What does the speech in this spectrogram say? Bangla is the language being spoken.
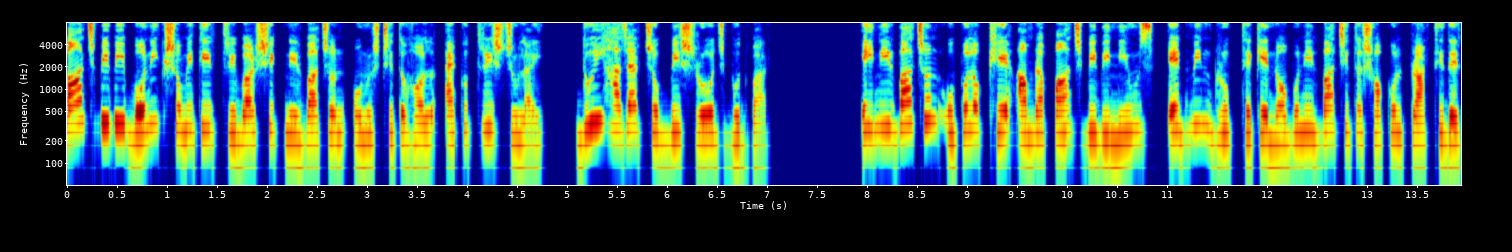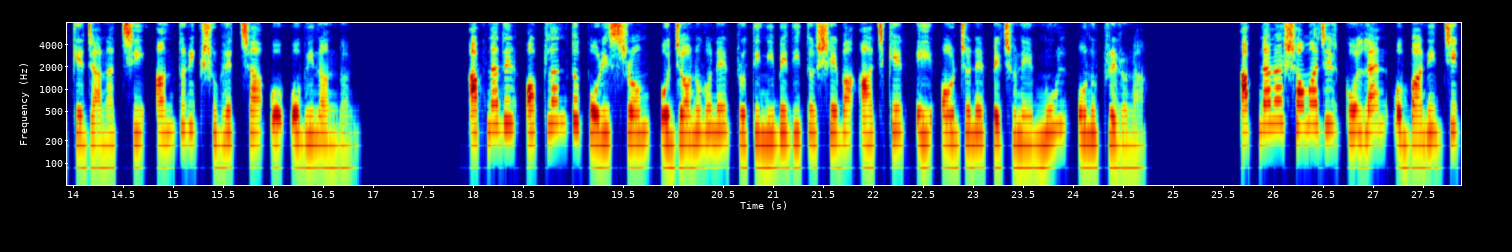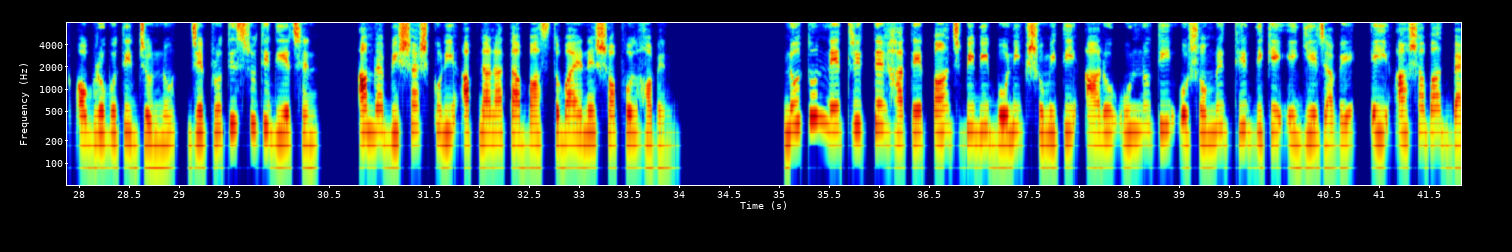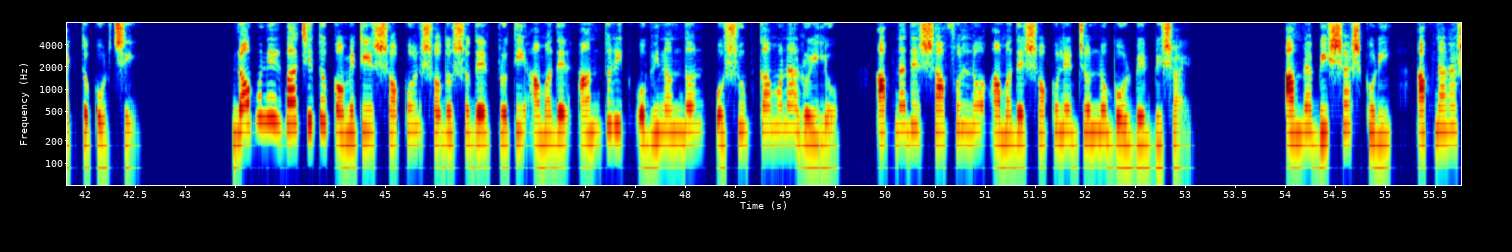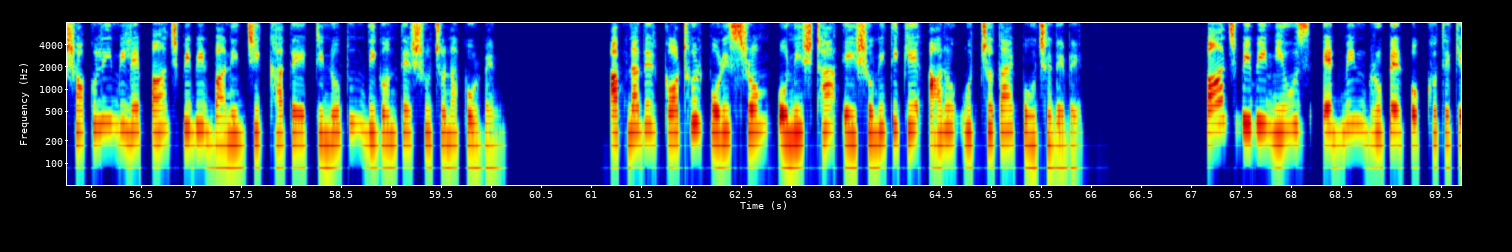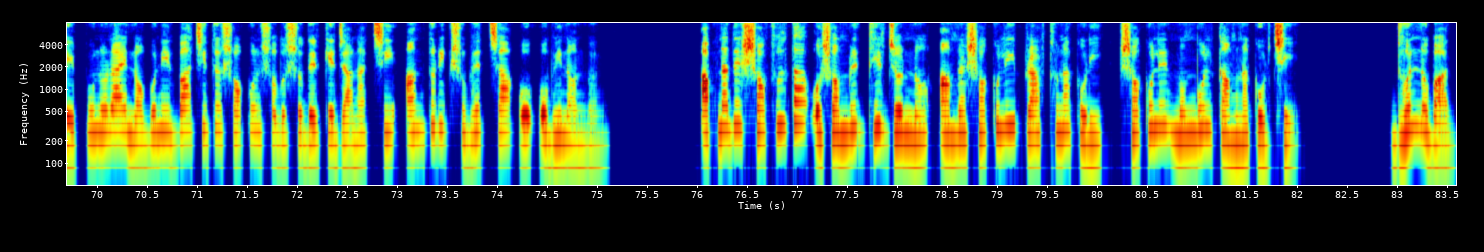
পাঁচ বিবি বণিক সমিতির ত্রিবার্ষিক নির্বাচন অনুষ্ঠিত হল একত্রিশ জুলাই, দুই হাজার চব্বিশ রোজ বুধবার। এই নির্বাচন উপলক্ষে আমরা পাঁচ বিবি নিউজ এডমিন গ্রুপ থেকে নবনির্বাচিত সকল প্রার্থীদেরকে জানাচ্ছি আন্তরিক শুভেচ্ছা ও অভিনন্দন। আপনাদের অক্লান্ত পরিশ্রম ও জনগণের প্রতি নিবেদিত সেবা আজকের এই অর্জনের পেছনে মূল অনুপ্রেরণা। আপনারা সমাজের কল্যাণ ও বাণিজ্যিক অগ্রগতির জন্য যে প্রতিশ্রুতি দিয়েছেন, আমরা বিশ্বাস করি আপনারা তা বাস্তবায়নে সফল হবেন। নতুন নেতৃত্বের হাতে পাঁচ বিবি বণিক সমিতি আরও উন্নতি ও সমৃদ্ধির দিকে এগিয়ে যাবে, এই আশাবাদ ব্যক্ত করছি। নবনির্বাচিত কমিটির সকল সদস্যদের প্রতি আমাদের আন্তরিক অভিনন্দন ও শুভকামনা রইল। আপনাদের সাফল্য আমাদের সকলের জন্য গর্বের বিষয়। আমরা বিশ্বাস করি, আপনারা সকলেই মিলে পাঁচ বিবির বাণিজ্যিক খাতে একটি নতুন দিগন্তের সূচনা করবেন। আপনাদের কঠোর পরিশ্রম ও নিষ্ঠা এই সমিতিকে আরও উচ্চতায় পৌঁছে দেবে। পাঁচ বিবি নিউজ এডমিন গ্রুপের পক্ষ থেকে পুনরায় নবনির্বাচিত সকল সদস্যদেরকে জানাচ্ছি আন্তরিক শুভেচ্ছা ও অভিনন্দন। আপনাদের সফলতা ও সমৃদ্ধির জন্য আমরা সকলেই প্রার্থনা করি, সকলের মঙ্গল কামনা করছি। ধন্যবাদ।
